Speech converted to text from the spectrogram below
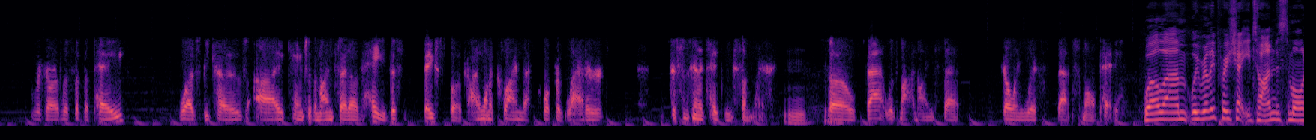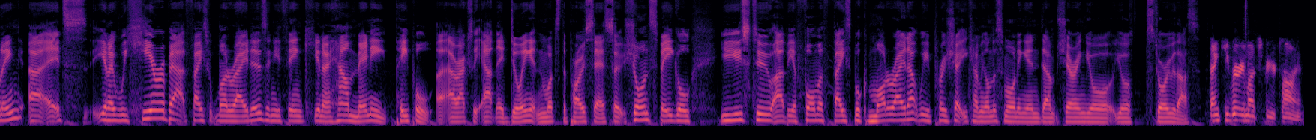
regardless of the pay, was because I came to the mindset of, hey, this is Facebook. I want to climb that corporate ladder. This is going to take me somewhere. So that was my mindset going with that small pay. Well, um, we really appreciate your time this morning. Uh, it's you know we hear about Facebook moderators, and you think you know how many people uh, are actually out there doing it, and what's the process. So, Shawn Speagle, you used to uh, be a former Facebook moderator. We appreciate you coming on this morning and um, sharing your your story with us. Thank you very much for your time.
